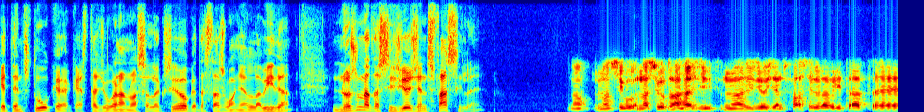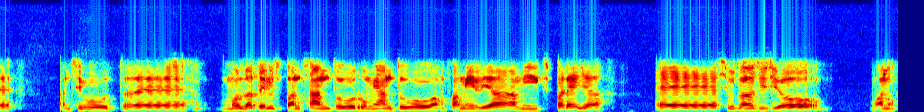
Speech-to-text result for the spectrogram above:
que tens tu, que, que estàs jugant amb la selecció, que t'estàs guanyant la vida, no és una decisió gens fàcil, eh? No, no ha sigut, no ha sigut una, una decisió gens fàcil, la veritat. Eh, han sigut eh, molt de temps pensant-ho, rumiant-ho, amb família, amics, parella. Eh, ha sigut una decisió bueno,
